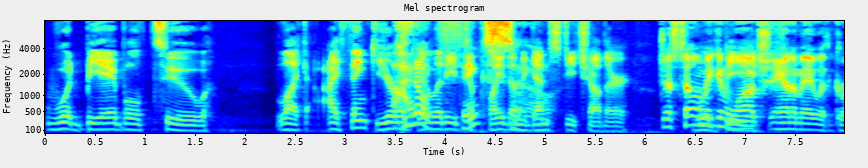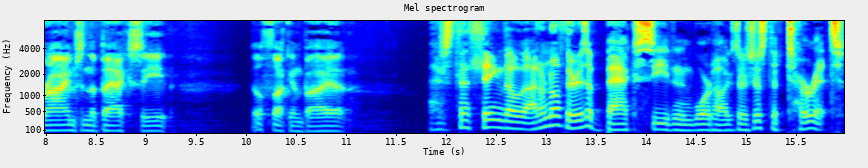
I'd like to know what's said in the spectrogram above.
would be able to like I think your I don't ability to think play them against each other just tell him he can be- watch anime with Grimes in the back seat. He'll fucking buy it. There's the thing though, I don't know if there is a back seat in Warthogs. There's just the turret.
